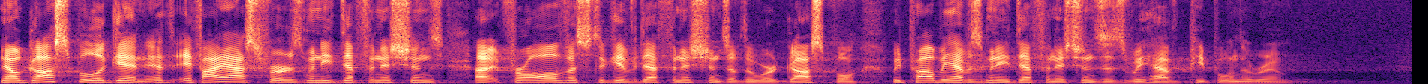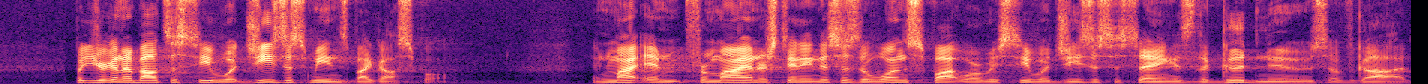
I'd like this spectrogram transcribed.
Now, gospel, again, if I asked for as many definitions, uh, for all of us to give definitions of the word gospel, we'd probably have as many definitions as we have people in the room. But you're going to about to see what Jesus means by gospel. In my, and from my understanding, this is the one spot where we see what Jesus is saying is the good news of God.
